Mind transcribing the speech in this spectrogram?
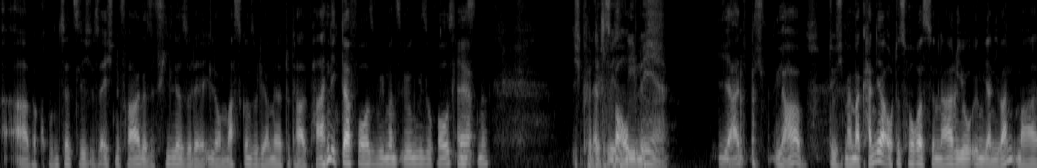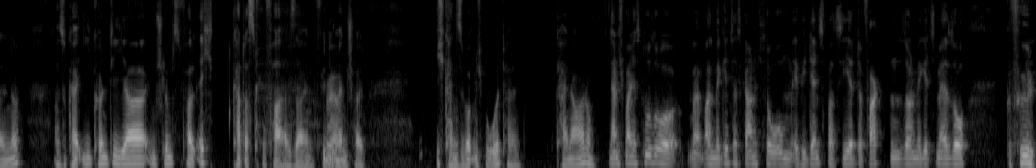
Aber grundsätzlich ist echt eine Frage. Also viele, so der Elon Musk und so, die haben ja total Panik davor, so wie man es irgendwie so rausliest. Ne? Ich könnte das wissen überhaupt nicht. mehr. Ja, ich, ja, ich meine, man kann ja auch das Horrorszenario irgendwie an die Wand malen. Ne? Also KI könnte ja im schlimmsten Fall echt katastrophal sein für die Ja. Menschheit. Ich kann es überhaupt nicht beurteilen. Keine Ahnung. Nein, ich meine jetzt nur so, also mir geht es jetzt gar nicht so um evidenzbasierte Fakten, sondern mir geht es mehr so Gefühl.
